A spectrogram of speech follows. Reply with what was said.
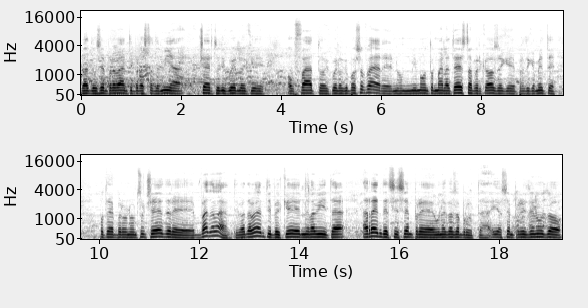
Vado sempre avanti per la strada mia, certo di quello che ho fatto e quello che posso fare, non mi monto mai la testa per cose che praticamente potrebbero non succedere, vado avanti, vado avanti perché nella vita arrendersi è sempre una cosa brutta. Io ho sempre ritenuto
